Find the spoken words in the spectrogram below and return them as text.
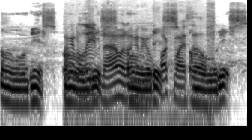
Oh this. I'm gonna leave Otis, now and I'm gonna go Otis, fuck myself. Otis.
